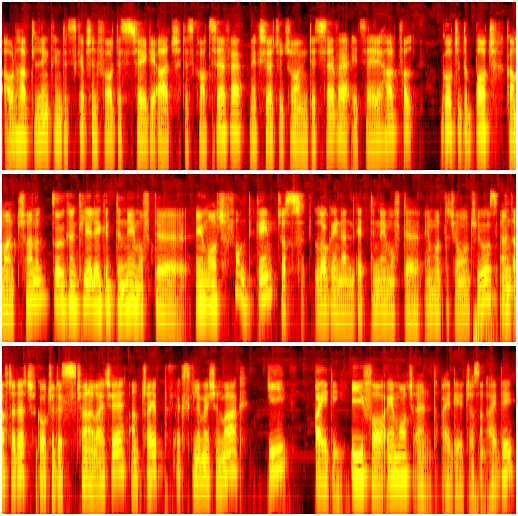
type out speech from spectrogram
I will have the link in the description for this Shady Arch Discord server. Make sure to join this server, it's really helpful go to the bot command channel. So you can clearly get the name of the emote from the game. Just log in and get the name of the emote that you want to use. And after that go to this channel right here and type exclamation mark e id e for emote and id just an id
